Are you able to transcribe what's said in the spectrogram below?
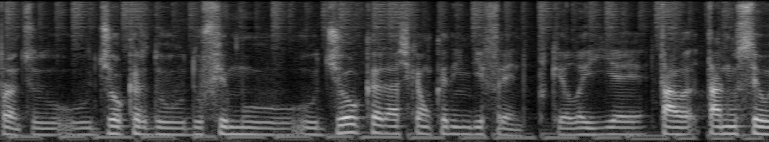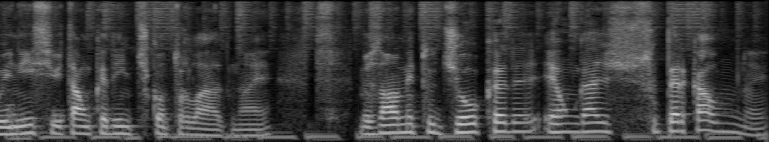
pronto, o, Joker do, do filme o, Joker acho que é um bocadinho diferente, porque ele aí está tá no seu início e está um bocadinho descontrolado, não é? Mas normalmente o Joker é um gajo super calmo, não é?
